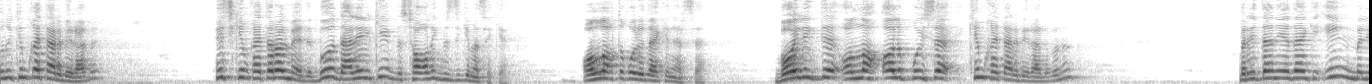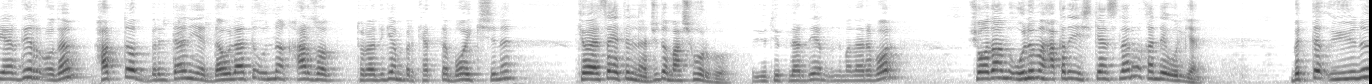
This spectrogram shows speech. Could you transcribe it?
uni kim qaytarib beradi? Hech kim qaytara olmaydi bu dalilki sog'lik bizniki emas ekan ollohni qo'lidagi narsa. Boylikni olloh olib qo'ysa kim qaytarib beradi buni? Britaniyadagi eng milliarder odam hatto britaniya davlati undan qarz olib turadigan bir katta boy kishini hikoyasi aytiladi juda mashhur bu. Youtubelarda ham nimalari bor. Shu odamni o'limi haqida eshitgansizlarmi? Qanday o'lgan? Bitta uyini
